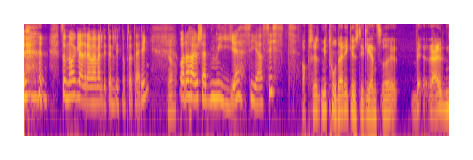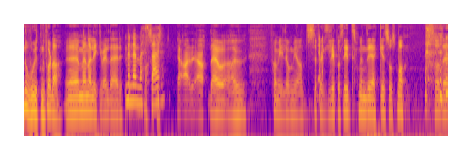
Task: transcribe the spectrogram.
så nå gleder jeg meg veldig til en liten oppdatering. Ja, Og det har jo skjedd mye siden sist. absolutt. Mitt hode er i kunstig intelligens, og det er noe utenfor, da. Eh, Men allikevel, det er Men det er mest der. Ja, ja det er jo, har jo familie og mye annet selvfølgelig på sitt, men de er ikke så små. Så det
